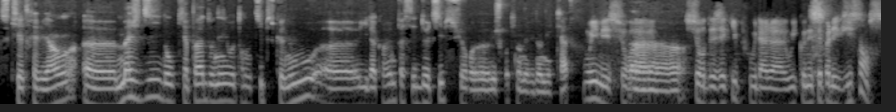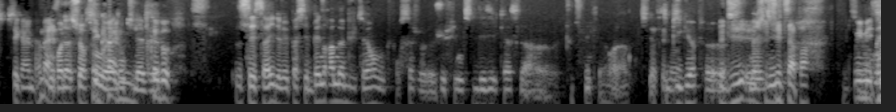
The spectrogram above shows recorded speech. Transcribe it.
Ce qui est très bien. Euh, Majdi, donc, qui n'a pas donné autant de tips que nous, euh, il a quand même passé deux tips sur, euh, je crois qu'il en avait donné 4. Oui, mais sur euh, Euh, sur des équipes où il où il connaissait pas l'existence, c'est quand même pas mal. voilà, C'est surtout, quand ouais, même donc il avait, très beau. C'est ça, il avait passé Ben Rama buteur, donc pour ça je, je lui fais une petite dédicace là, tout de suite, là, voilà, petit, petit big up. euh, Le le de sa part. Oui, mais si,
